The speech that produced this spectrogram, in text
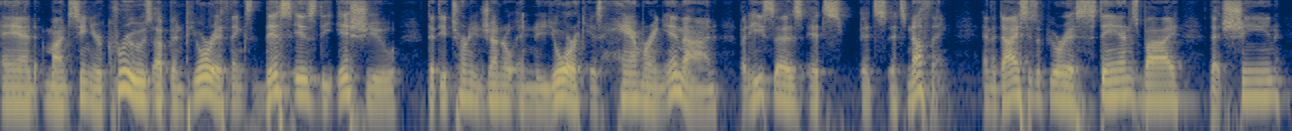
And Monsignor Kruse up in Peoria thinks this is the issue that the Attorney General in New York is hammering in on, but he says it's it's it's nothing. And the Diocese of Peoria stands by that Sheen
